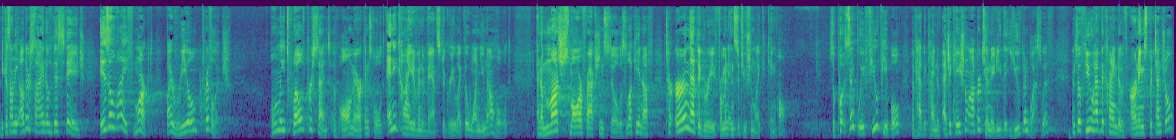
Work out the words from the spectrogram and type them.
Because on the other side of this stage is a life marked by real privilege. Only 12% of all Americans hold any kind of an advanced degree, like the one you now hold, and a much smaller fraction still was lucky enough to earn that degree from an institution like King Hall. So, put simply, few people have had the kind of educational opportunity that you've been blessed with, and so few have the kind of earnings potential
